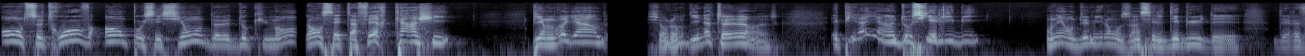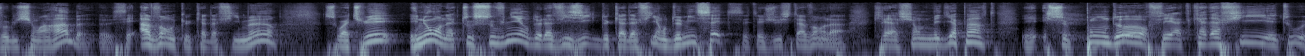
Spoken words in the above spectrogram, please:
on se trouve en possession de documents dans cette affaire Karachi. Puis on regarde sur l'ordinateur. Et puis là, il y a un dossier Libye. On est en 2011, hein, c'est le début des, révolutions arabes, euh, c'est avant que Kadhafi meure, soit tué. Et nous, on a tous souvenir de la visite de Kadhafi en 2007, c'était juste avant la création de Mediapart. Et, ce pont d'or fait à Kadhafi et tout,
